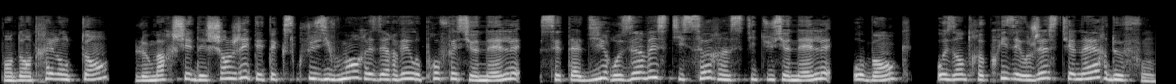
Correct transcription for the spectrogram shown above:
Pendant très longtemps, le marché d'échange était exclusivement réservé aux professionnels, c'est-à-dire aux investisseurs institutionnels, aux banques, aux entreprises et aux gestionnaires de fonds.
